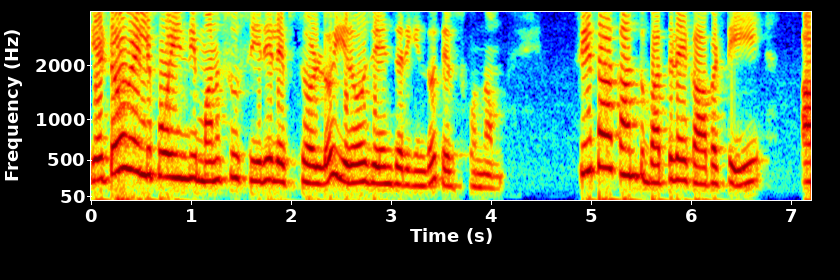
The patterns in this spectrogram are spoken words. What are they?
ఎటో వెళ్ళిపోయింది మనసు సీరియల్ ఎపిసోడ్లో ఈ రోజు ఏం జరిగిందో తెలుసుకుందాం. సీతాకాంత్ బర్త్డే కాబట్టి ఆ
